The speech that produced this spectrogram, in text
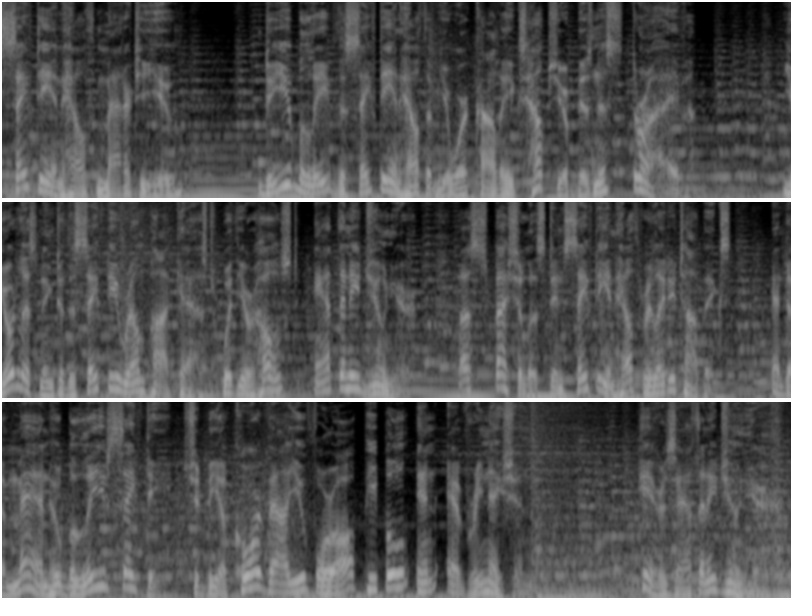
safety and health matter to you? Do you believe the safety and health of your work colleagues helps your business thrive? You're listening to the Safety Realm Podcast with your host, Anthony Jr., a specialist in safety and health related topics, and a man who believes safety should be a core value for all people in every nation. Here's Anthony Jr.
